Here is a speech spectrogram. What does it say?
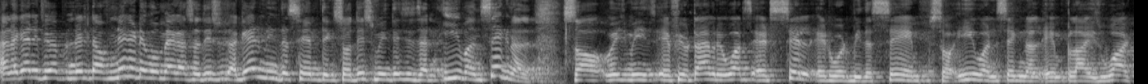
And again if you have delta of negative omega so this again means the same thing. So this means this is an even signal. So which means if your time reverse it still it would be the same. So even signal implies what?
